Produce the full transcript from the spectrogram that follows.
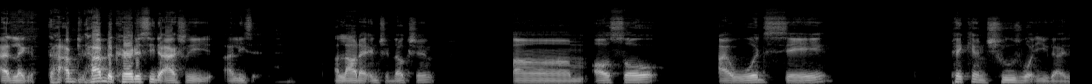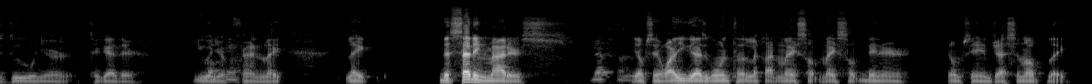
I like to have have the courtesy to actually at least allow that introduction. Um, also, I would say pick and choose what you guys do when you're together, you and your friend. Like, like the setting matters. Definitely. You know what I'm saying? Why are you guys going to like a nice up, nice up dinner? You know what I'm saying? Dressing up like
